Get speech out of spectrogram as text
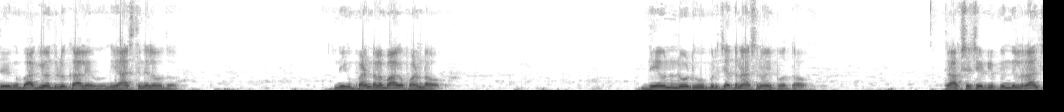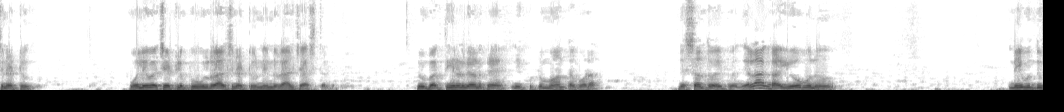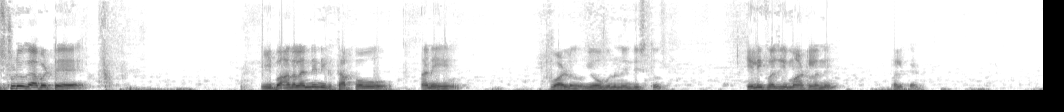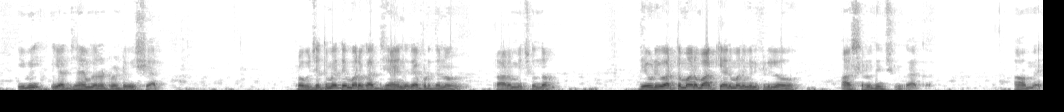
నీవు భాగ్యవంతుడు కాలేవు. నీ ఆస్తి నిలవదు. నీకు పంటలు బాగా పండవు. దేవుని నోటి ఊపిరి చేత నాశనం అయిపోతావు. ద్రాక్ష చెట్లు పిందులు రాల్చినట్టు ఒలివ చెట్లు పువ్వులు రాల్చినట్టు నిన్ను రాల్చేస్తాడు. నువ్వు భక్తిహీనుడు కనుక నీ కుటుంబం అంతా కూడా నిస్సంతం అయిపోయింది. ఇలాగా యోబును నీవు దుష్టుడు కాబట్టే ఈ బాధలన్నీ నీకు తప్పవు అని వాళ్ళు యోగును నిందిస్తూ ఎలిఫజ్ ఈ మాటలని పలికాడు. ఇవి ఈ అధ్యాయంలో ఉన్నటువంటి విషయాలు. ప్రభు చిత్తమైతే మరొక అధ్యాయాన్ని రేపటి దినం ప్రారంభించుకుందాం. దేవుడి వర్తమాన వాక్యాన్ని మన వినికిడిలో ఆశీర్వదించుగాక ఆమె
